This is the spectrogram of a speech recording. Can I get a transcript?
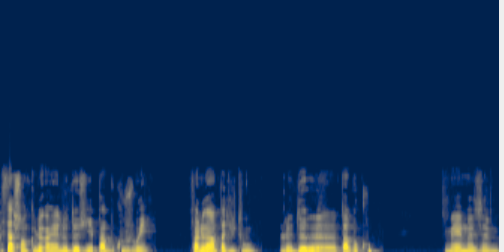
sachant que le 1 et le 2, j'y ai pas beaucoup joué. Enfin, le 1, pas du tout. Le 2, euh, pas beaucoup. Même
